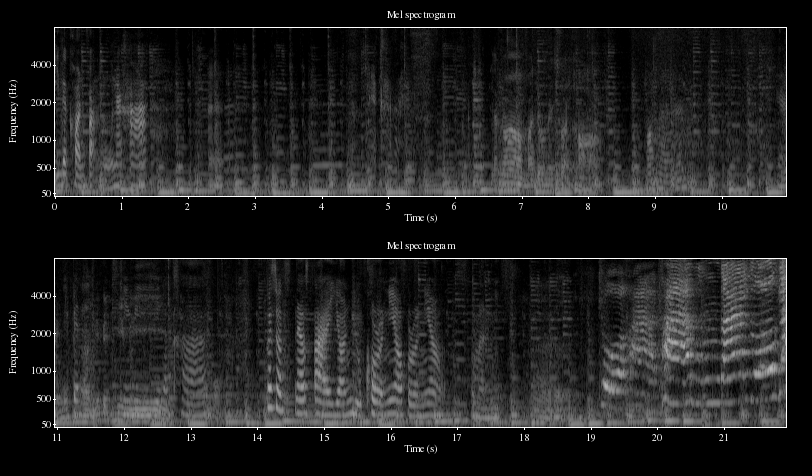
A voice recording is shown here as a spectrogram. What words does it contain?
อินเตอร์คอนฝั่งหนูนนะคะอ่านะคะ แล้วก็มาดูในส่วนของห้องน้ำอ่านี่เป็นอันนี้เป็นทีทีวีวีนะคะ ครับผมก็จะแนวสไตล์ย้อนอยู่โคโรเนียลโคโรเนียลประมาณนี้ อ่าชัวร์ค่ะพาบุญได้โยกะ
